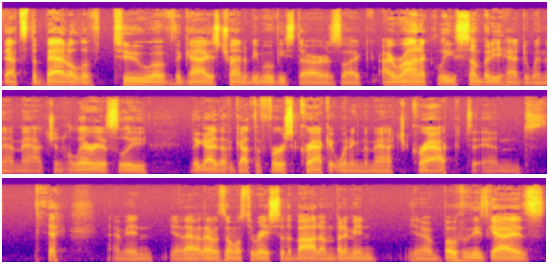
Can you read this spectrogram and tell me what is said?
that's the battle of two of the guys trying to be movie stars. Like, ironically, somebody had to win that match, and hilariously, the guy that got the first crack at winning the match cracked, and I mean, you know, that that was almost a race to the bottom. But I mean, you know, both of these guys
